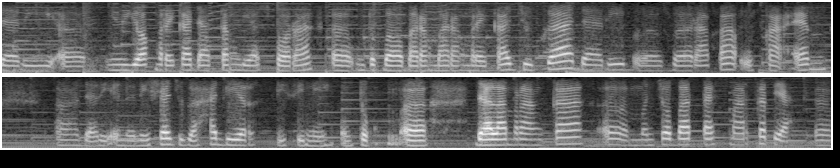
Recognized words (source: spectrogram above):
dari uh, New York mereka datang diaspora uh, untuk bawa barang-barang mereka. Juga dari beberapa UKM uh, dari Indonesia juga hadir di sini untuk uh, dalam rangka uh, mencoba test market ya, uh,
